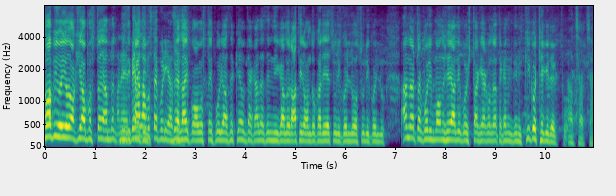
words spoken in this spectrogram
সবই ওই একই অবস্থায় আমরা মানে বেহাল অবস্থায় পড়ে আছে। বেলাই অবস্থায় পড়ে আছে কেউ দেখা যাচ্ছে নিয়ে গেল রাতের অন্ধকারে চুরি করল চুরি করল। আমি একটা গরিব মানুষ এই আলি বসে থাকি এখন এতখানি জিনিস কি করে ঠেকে দেখব? আচ্ছা আচ্ছা।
